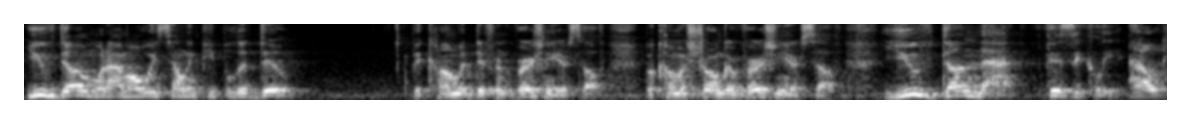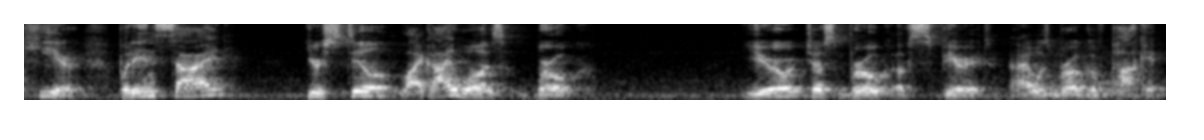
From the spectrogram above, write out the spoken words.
You've done what I'm always telling people to do. Become a different version of yourself. Become a stronger version of yourself. You've done that physically out here, but inside, you're still, like I was, broke. You're just broke of spirit. I was broke of pocket.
